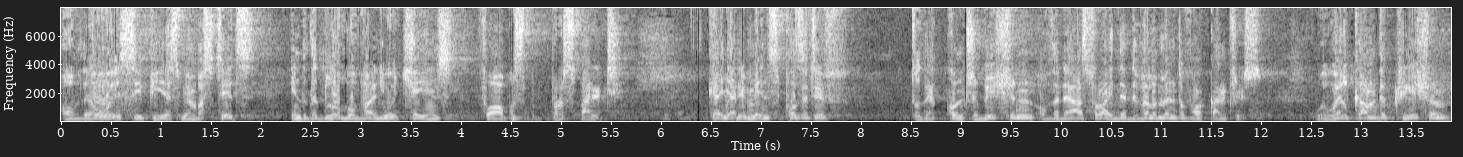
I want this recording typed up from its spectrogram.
of the OACPS member states into the global value chains for our prosperity. Kenya remains positive to the contribution of the diaspora in the development of our countries. We welcome the creation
